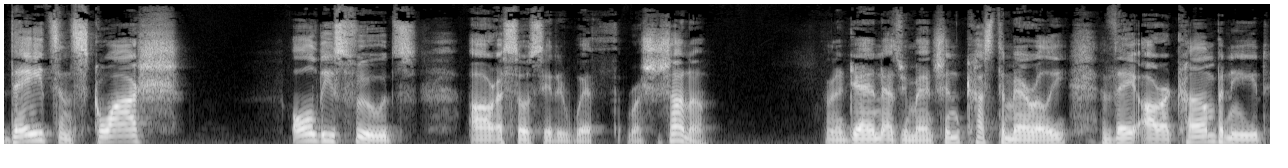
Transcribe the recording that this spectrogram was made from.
dates and squash. All these foods are associated with Rosh Hashanah. And again, as we mentioned, customarily, they are accompanied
